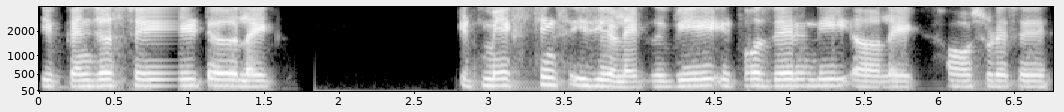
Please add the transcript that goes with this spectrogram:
you can just say it uh, like it makes things easier. Like the way it was there in the uh, like how should i say?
